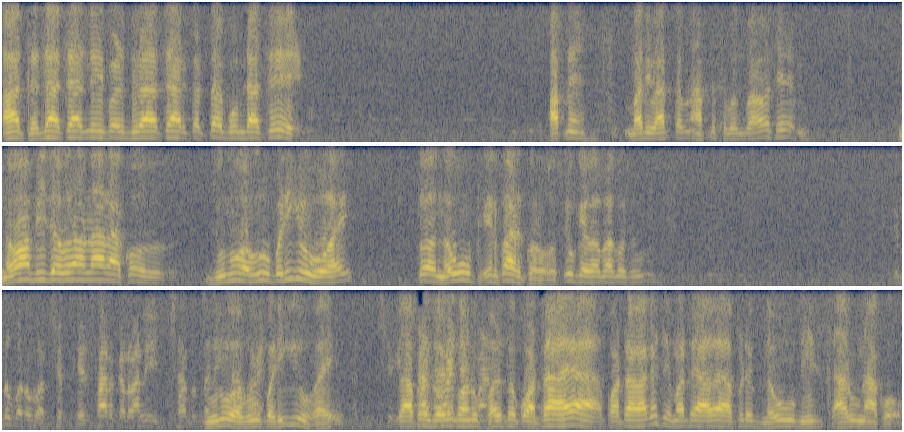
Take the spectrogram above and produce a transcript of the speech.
આ સદાચાર નહીં પણ દુરાચાર કરતા ગુંડા છે. આપને મારી વાત તમને આપને સમજમાં આવે છે? નવા બીજ અવરા ના નાખો. જૂનું અવરું પડી ગયું હોય તો નવું ફેરફાર કરો. શું કહેવા માંગો છું? એ તો બરોબર છે. ફેરફાર કરવાની ઈચ્છા તો જૂનું અવરું પડી ગયું હોય તો આપણે જોડે કોનું ફળ તો કોટા આયા કોટા વાગે છે? માટે હવે આપણે નવું બીજ સારું નાખો.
